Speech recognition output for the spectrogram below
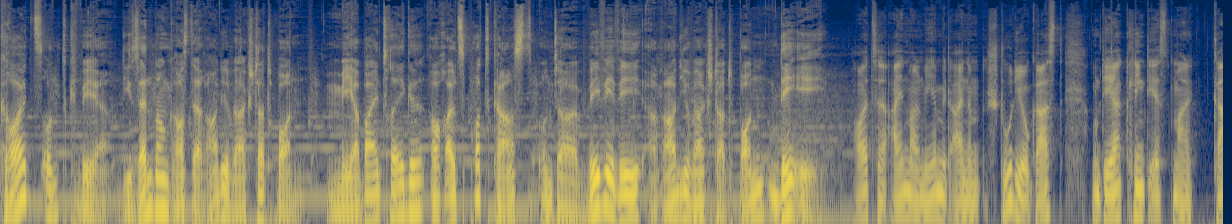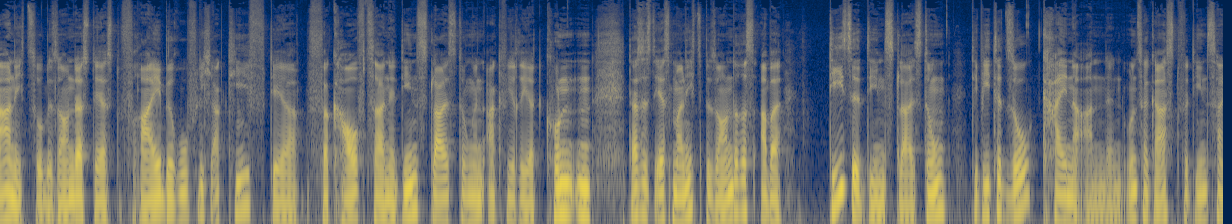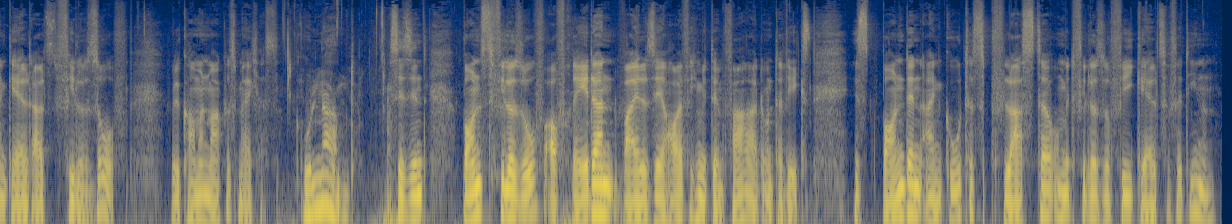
Kreuz und quer, die Sendung aus der Radiowerkstatt Bonn. Mehr Beiträge auch als Podcast unter www.radiowerkstattbonn.de. Heute einmal mehr mit einem Studiogast und der klingt erstmal gar nicht so besonders. Der ist freiberuflich aktiv, der verkauft seine Dienstleistungen, akquiriert Kunden. Das ist erstmal nichts Besonderes, aber diese Dienstleistung, die bietet so keiner an, denn unser Gast verdient sein Geld als Philosoph. Willkommen, Markus Melchers. Guten Abend. Sie sind Bonns Philosoph auf Rädern, weil sehr häufig mit dem Fahrrad unterwegs. Ist Bonn denn ein gutes Pflaster, um mit Philosophie Geld zu verdienen?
